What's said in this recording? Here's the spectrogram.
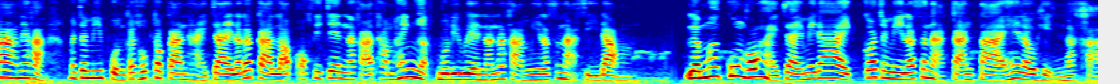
มากเนี่ยค่ะ มันจะมีผลกระทบต่อการหายใจแล้วก็การรับออกซิเจนนะคะทำให้เหงือกบริเวณนั้นนะคะ มีลักษณะสีดำและเมื่อกุ้งเขาหายใจไม่ได้ ก็จะมีลักษณะการตายให้เราเห็นนะคะ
